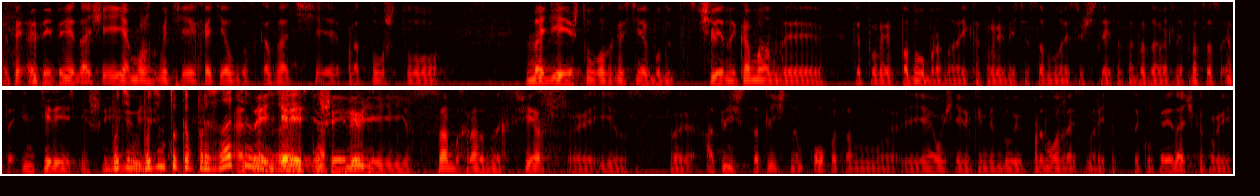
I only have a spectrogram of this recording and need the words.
этой, этой передачи. И я, может быть, хотел бы сказать э, про то, что надеюсь, что у вас в гостях будут члены команды, которая подобрана и которая вместе со мной осуществляет этот образовательный процесс. Это интереснейшие будем, люди. Будем только признательны Это интереснейшие это. люди из самых разных сфер, из отлич, с отличным опытом. Я очень рекомендую продолжать смотреть этот цикл передач, который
